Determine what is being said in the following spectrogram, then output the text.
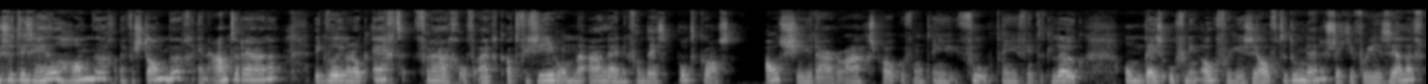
Dus het is heel handig en verstandig en aan te raden. Ik wil je dan ook echt vragen of eigenlijk adviseren om naar aanleiding van deze podcast, als je je daardoor aangesproken vond en je voelt en je vindt het leuk om deze oefening ook voor jezelf te doen. Hè? Dus dat je voor jezelf,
